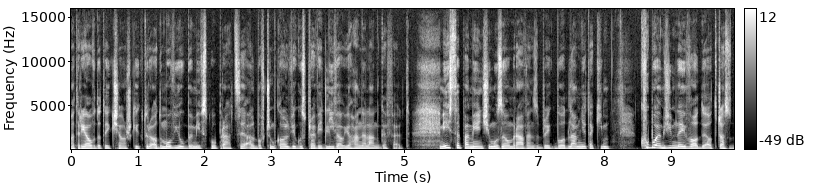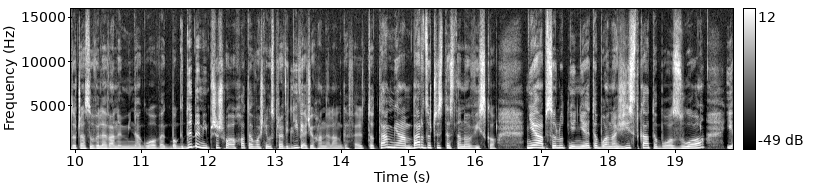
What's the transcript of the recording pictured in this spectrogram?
materiałów do tej książki, który odmówiłby mi współpracy albo w czymkolwiek usprawiedliwiał Johanna Langefeld. Miejsce pamięci Muzeum Ravensbrück było dla mnie takim kubłem zimnej wody od czasu do czasu wylewanym mi na głowę, bo gdyby mi przyszła ochota właśnie usprawiedliwiać Johannę Langefeld, to tam miałam miałam bardzo czyste stanowisko. Nie, absolutnie nie, to była nazistka, to było zło i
